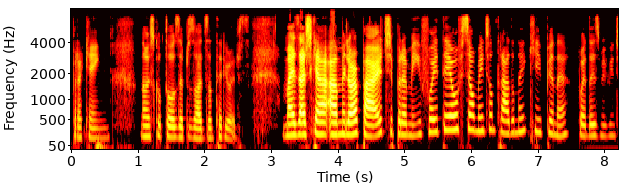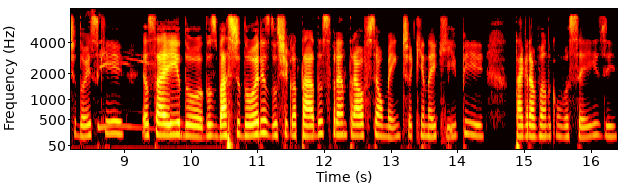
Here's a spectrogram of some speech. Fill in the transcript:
Pra quem não escutou os episódios anteriores. Mas acho que a, a melhor parte pra mim foi ter oficialmente entrado na equipe, né? Foi 2022 que eu saí do- dos bastidores, dos chicotadas, pra entrar oficialmente aqui na equipe e tá gravando com vocês e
